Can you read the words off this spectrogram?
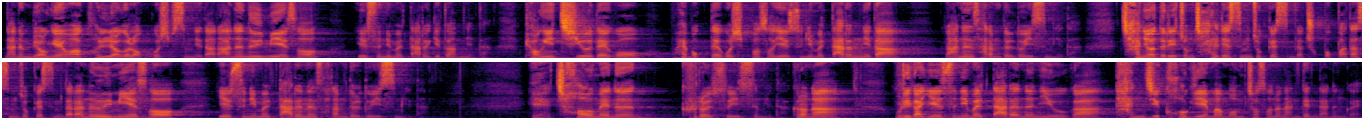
나는 명예와 권력을 얻고 싶습니다라는 의미에서 예수님을 따르기도 합니다. 병이 치유되고 회복되고 싶어서 예수님을 따릅니다. 라는 사람들도 있습니다. 자녀들이 좀 잘 됐으면 좋겠습니다. 축복받았으면 좋겠습니다. 라는 의미에서 예수님을 따르는 사람들도 있습니다. 예, 처음에는 그럴 수 있습니다. 그러나 우리가 예수님을 따르는 이유가 단지 거기에만 멈춰서는 안 된다는 거예요.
